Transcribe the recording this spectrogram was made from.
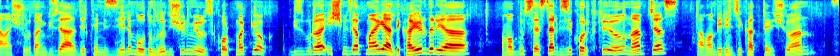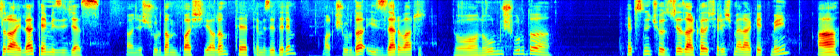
Hemen şuradan güzelce temizleyelim. Modumuzu düşürmüyoruz. Korkmak yok. Biz buraya işimizi yapmaya geldik. Hayırdır ya? Ama bu sesler bizi korkutuyor. Ne yapacağız? Tamam birinci kattayız şu an. Sırayla temizleyeceğiz. Önce şuradan bir başlayalım. Tertemiz edelim. Bak şurada izler var. Ya ne olmuş burada? Hepsini çözeceğiz arkadaşlar hiç merak etmeyin. Ha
